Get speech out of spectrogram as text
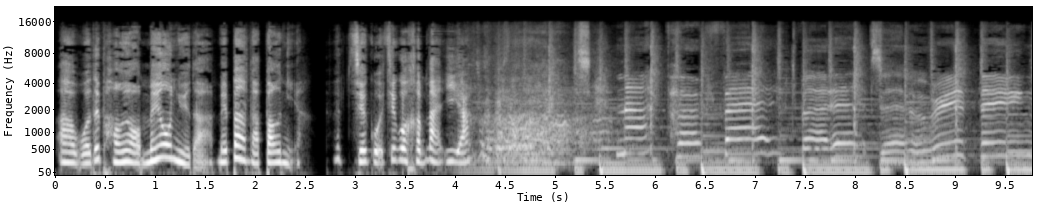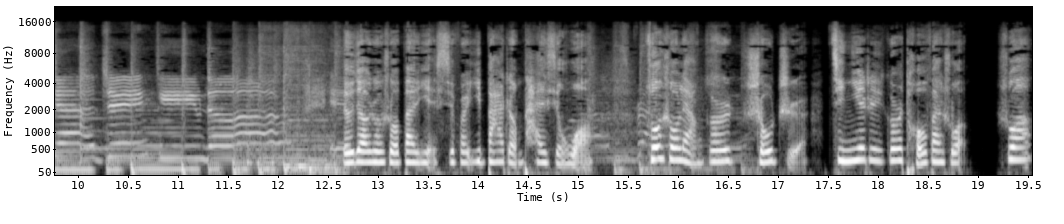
啊，我的朋友没有女的，没办法帮你。”结果结果很满意啊。刘教授说：“半夜媳妇儿一巴掌拍醒我，左手两根手指紧捏着一根头发，说：‘说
